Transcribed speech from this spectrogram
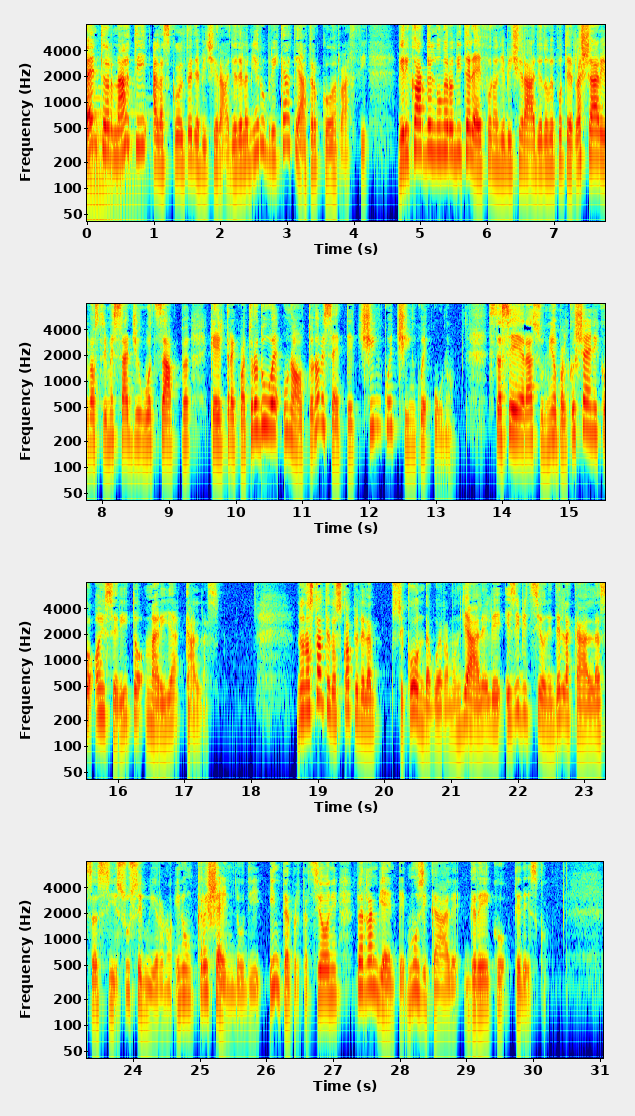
Bentornati all'ascolto di ABC Radio della mia rubrica Teatro con Raffi. Vi ricordo il numero di telefono di ABC Radio dove poter lasciare i vostri messaggi WhatsApp che è il 342 1897 551. Stasera sul mio palcoscenico ho inserito Maria Callas. Nonostante lo scoppio della seconda guerra mondiale, le esibizioni della Callas si susseguirono in un crescendo di interpretazioni per l'ambiente musicale greco-tedesco.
